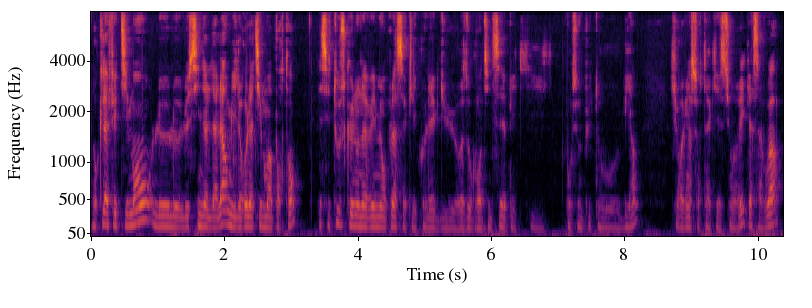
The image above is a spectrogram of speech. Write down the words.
Donc là, effectivement, le, le signal d'alarme, il est relativement important. Et c'est tout ce que l'on avait mis en place avec les collègues du réseau Grand INSEP et qui fonctionne plutôt bien qui revient sur ta question Eric, à savoir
